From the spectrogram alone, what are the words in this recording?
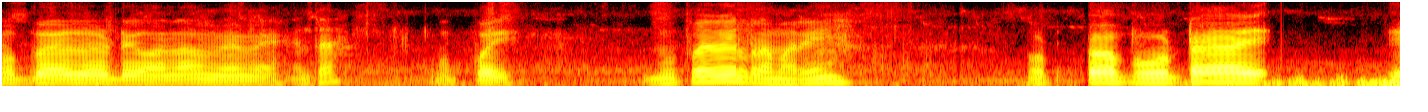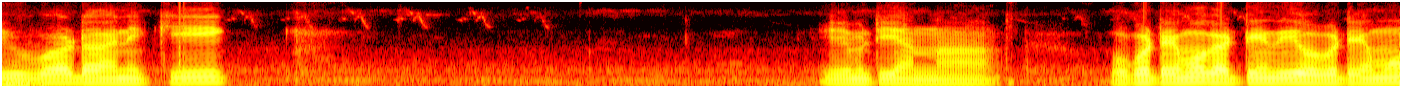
ముప్పై వేలు ఒకటి కొన్నాం మేమే. ఎంత? ముప్పై. ముప్పై వేలు రా మరి? ఒక్క పూట ఇవ్వడానికి ఏమిటి అన్న? ఒకటేమో కట్టింది ఒకటేమో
